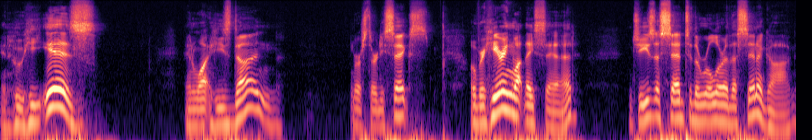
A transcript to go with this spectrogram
in who he is and what he's done. Verse 36 Overhearing what they said, Jesus said to the ruler of the synagogue,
